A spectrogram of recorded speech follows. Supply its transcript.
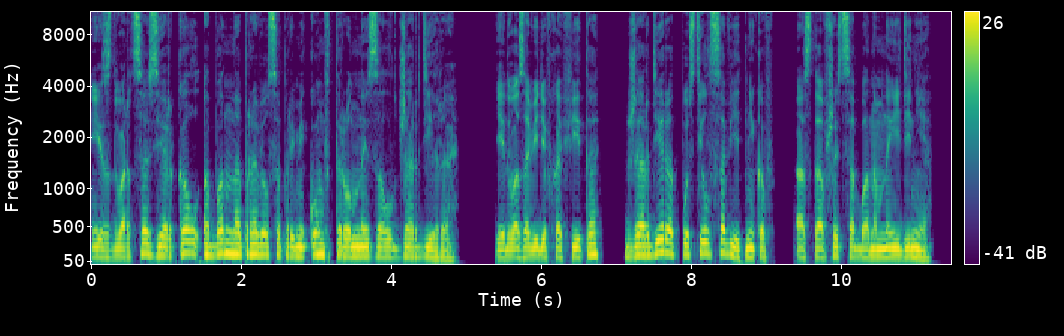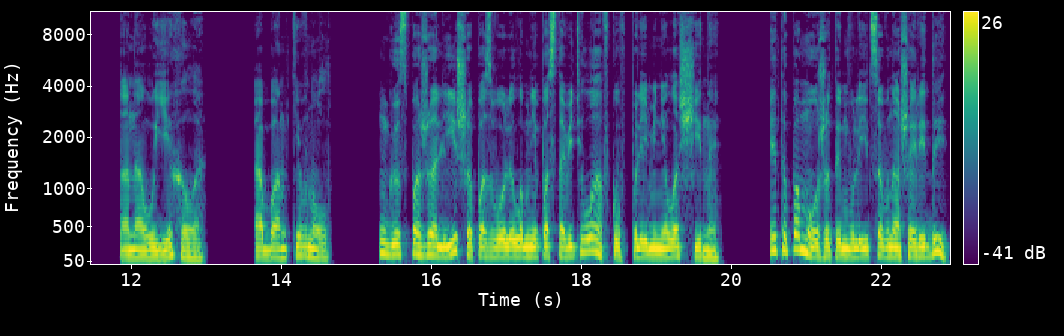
Из Дворца Зеркал Абан направился прямиком в тронный зал Джардира. Едва завидев Хафита, Джардир отпустил советников, оставшись с Абаном наедине. Она уехала? Абан кивнул. «Госпожа Лиша позволила мне поставить лавку в племени Лощины. Это поможет им влиться в наши ряды,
